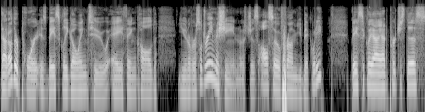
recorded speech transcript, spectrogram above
That other port is basically going to a thing called Universal Dream Machine, which is also from Ubiquiti. Basically, I had purchased this,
